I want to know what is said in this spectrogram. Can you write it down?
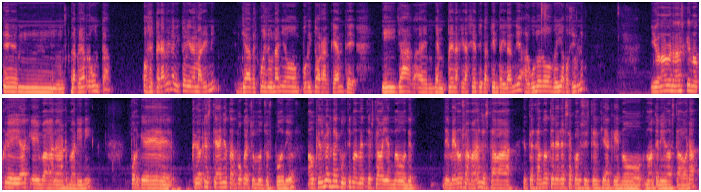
Em, la primera pregunta, ¿os esperabais la victoria de Marini? Ya después de un año un poquito arranqueante y ya en, plena gira asiática aquí en Tailandia, ¿alguno lo veía posible? Yo la verdad es que no creía que iba a ganar Marini porque creo que este año tampoco ha hecho muchos podios, aunque es verdad que últimamente estaba yendo de, menos a más, estaba empezando a tener esa consistencia que no, no, ha tenido hasta ahora.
